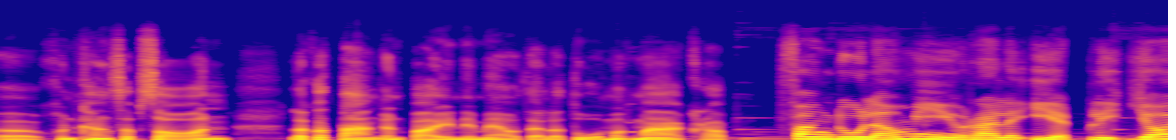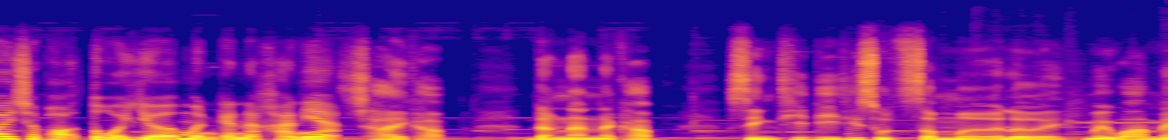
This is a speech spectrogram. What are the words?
เอ่อค่อนข้างซับซ้อน แล้วก็ต่างกันไปในแมวแต่ละตัวมากๆครับ ฟังดูแล้วมีรายละเอียดปลีกย่อยเฉพาะตัวเยอะเหมือนกันนะคะเนี่ย ใช่ครับ ดังนั้นนะครับ สิ่งที่ดีที่สุดเสมอเลย ไม่ว่าแม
